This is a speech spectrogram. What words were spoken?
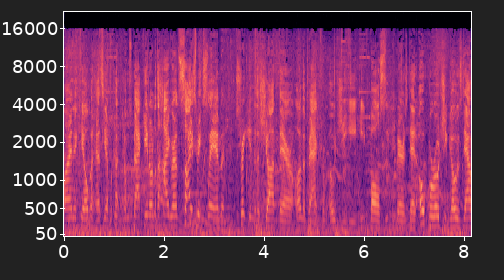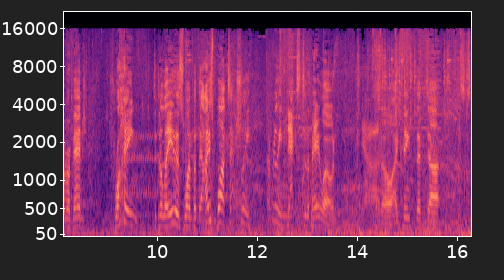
Find the kill, but has the uppercut, comes back in onto the high ground. Seismic Slam straight into the shot there on the back from OGE. Heat Ball, Sleepy Bear is dead. Oporochi goes down. Revenge trying to delay this one, but the ice block's actually not really next to the payload. Yeah. So I think that uh, this is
